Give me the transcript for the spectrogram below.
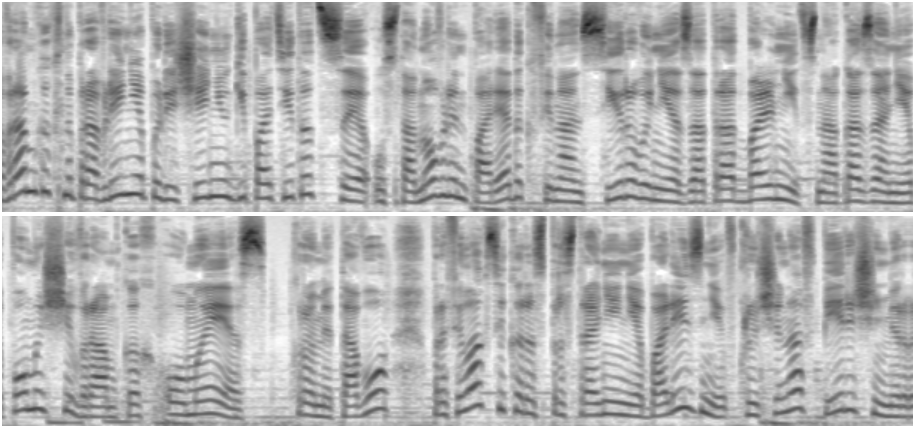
В рамках направления по лечению гепатита С установлен порядок финансирования затрат больниц на оказание помощи в рамках ОМС. Кроме того, профилактика распространения болезни включена в перечень мероприятий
